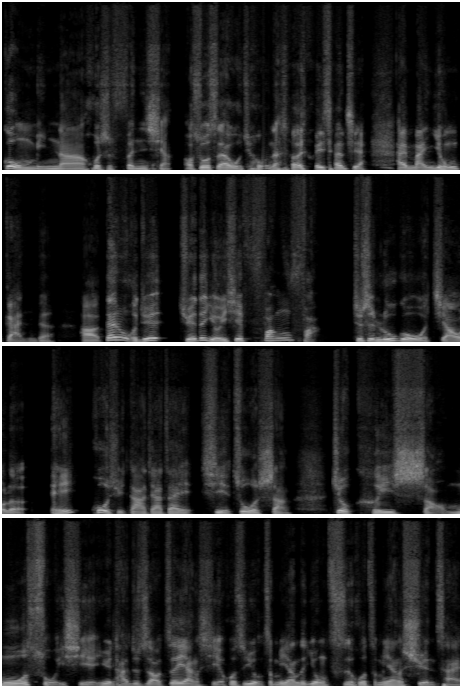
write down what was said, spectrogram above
共鸣啊，或是分享。哦，说实在，我觉得我那时候 回想起来还蛮勇敢的。好，但是我觉得觉得有一些方法，就是如果我教了。哎，或许大家在写作上就可以少摸索一些，因为他就知道这样写，或是用怎么样的用词或怎么样选材，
